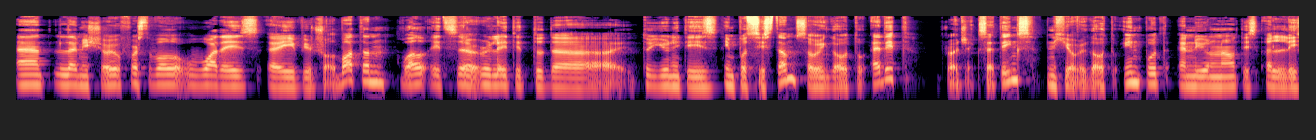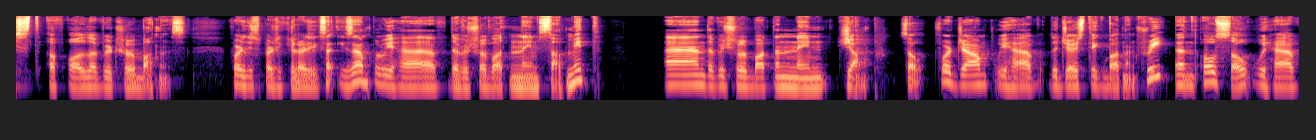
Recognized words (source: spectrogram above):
And let me show you first of all what is a virtual button. Well, it's uh, related to the to Unity's input system. So we go to edit, project settings. And here we go to input and you'll notice a list of all the virtual buttons. For this particular ex example, we have the virtual button named submit and the virtual button named jump. So for jump, we have the joystick button free and also we have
